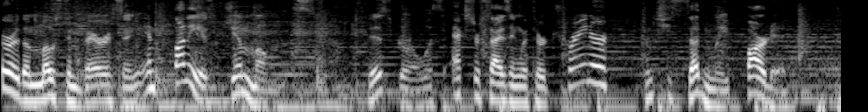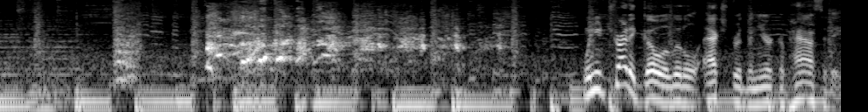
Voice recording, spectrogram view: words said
Here are the most embarrassing and funniest gym moments. This girl was exercising with her trainer when she suddenly farted. When you try to go a little extra than your capacity,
